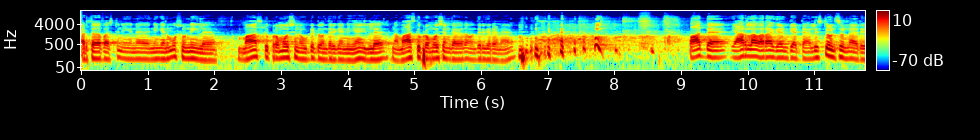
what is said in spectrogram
அடுத்ததாக ஃபஸ்ட்டு நீங்கள் என்ன நீங்கள் என்னமோ சொன்னீங்களே மாஸ்க் ப்ரொமோஷனை விட்டுட்டு வந்திருக்கேன் நீங்கள் இல்லை நான் மாஸ்க் ப்ரொமோஷனுக்காக தான் வந்திருக்கிறேனே. பார்த்தேன் யாரெல்லாம் வராங்கன்னு கேட்டேன். லிஸ்ட் ஒன்று சொன்னார்.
